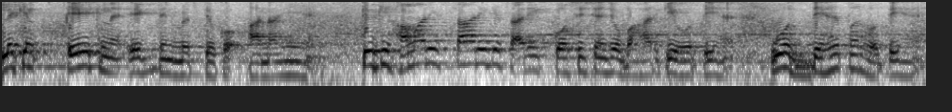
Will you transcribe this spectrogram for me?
लेकिन एक न एक दिन मृत्यु को आना ही है। क्योंकि हमारी सारी की सारी कोशिशें जो बाहर की होती हैं, वो देह पर होती हैं।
